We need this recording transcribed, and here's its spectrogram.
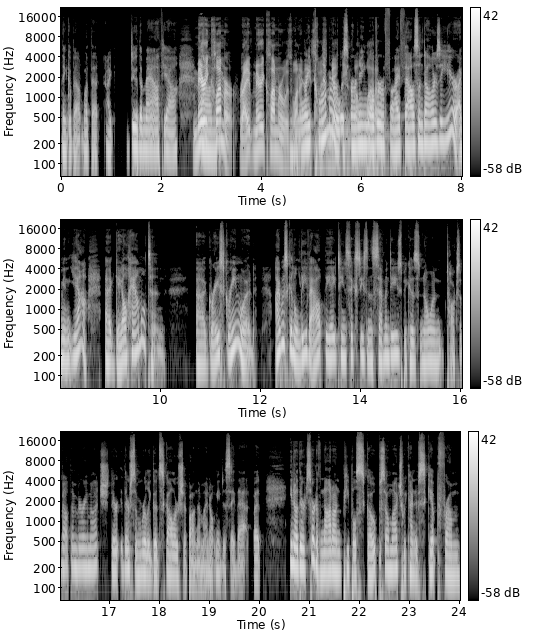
think about what that, I do the math, yeah. Mary Um, Clemmer, right? Mary Clemmer was one Mary of these. was Clemmer was making earning over five thousand dollars a year. I mean, yeah, uh, Gail Hamilton, uh, Grace Greenwood. I was going to leave out the 1860s and 70s because no one talks about them very much. There, there's some really good scholarship on them. I don't mean to say that, but you know, they're sort of not on people's scope so much. We kind of skip from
